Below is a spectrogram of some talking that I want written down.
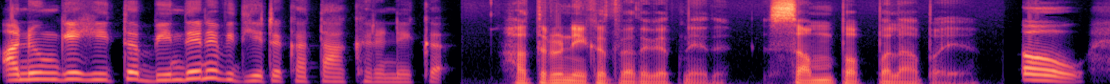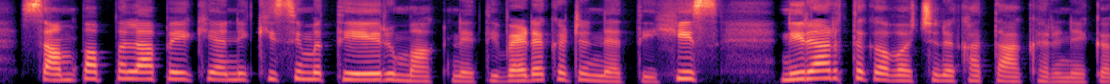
අනුන්ගේ හිත බින්දෙන විදිහට කතා කරන එක. හතරවෙනි එකත් වැදගත් නේද? සම්පප්පලාපය. ඔව් සම්පප්පලාපේ කියන්නේ කිසිම තේරුමක් නැති වැඩකට නැති හිස් નિરර්ථක වචන කතා කරන එක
